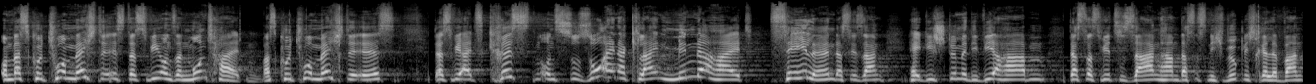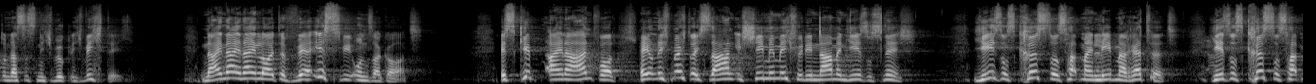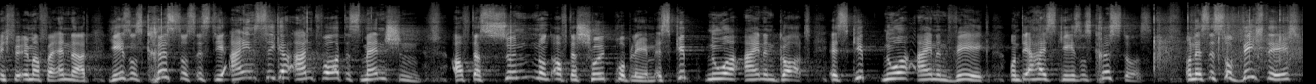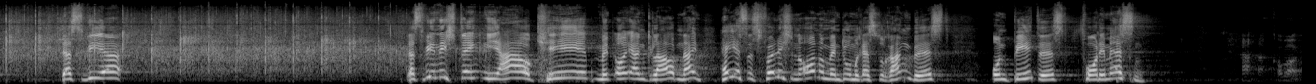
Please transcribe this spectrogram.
Und was Kultur möchte, ist, dass wir unseren Mund halten. Was Kultur möchte, ist, dass wir als Christen uns zu so einer kleinen Minderheit zählen, dass wir sagen, hey, die Stimme, die wir haben, das, was wir zu sagen haben, das ist nicht wirklich relevant und das ist nicht wirklich wichtig. Nein, nein, nein, Leute, wer ist wie unser Gott? Es gibt eine Antwort. Hey, und ich möchte euch sagen, ich schäme mich für den Namen Jesus nicht. Jesus Christus hat mein Leben errettet. Jesus Christus hat mich für immer verändert. Jesus Christus ist die einzige Antwort des Menschen auf das Sünden und auf das Schuldproblem. Es gibt nur einen Gott. Es gibt nur einen Weg und der heißt Jesus Christus. Und es ist so wichtig, dass wir dass wir nicht denken, ja, okay, mit euren Glauben. Nein, hey, es ist völlig in Ordnung, wenn du im Restaurant bist und betest vor dem Essen.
